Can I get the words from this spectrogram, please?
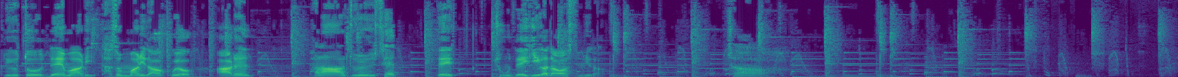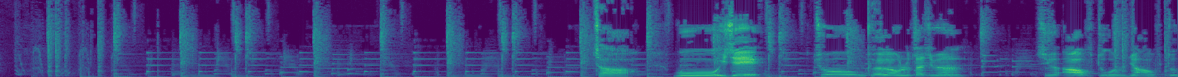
그리고 또 네 마리, 다섯 마리 나왔고요. 알은 하나, 둘, 셋, 넷, 총 네 개가 나왔습니다. 자, 자, 뭐 이제 총 결과물로 따지면 지금 아홉 두거든요. 아홉 두.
